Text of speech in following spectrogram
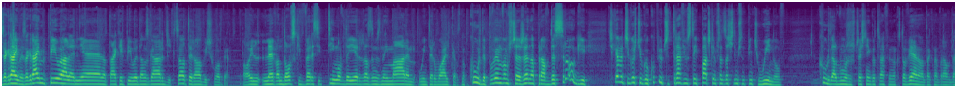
zagrajmy, zagrajmy piłę, ale nie, no takiej piły dam zgardzik. Co ty robisz, chłopie? Oj, Lewandowski w wersji Team of the Year razem z Neymarem, Winter Wildcard. No kurde, powiem wam szczerze, naprawdę srogi. Ciekawe, czy gościu go kupił, czy trafił z tej paczkiem przed za 75 winów. Kurde, albo może wcześniej go trafił, no kto wie, no tak naprawdę.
